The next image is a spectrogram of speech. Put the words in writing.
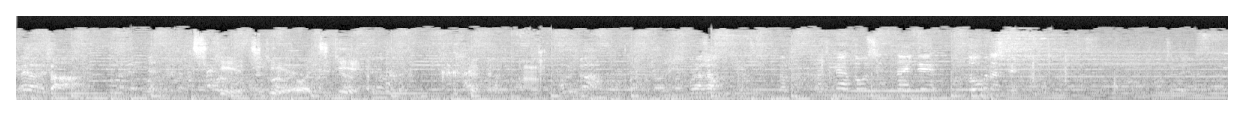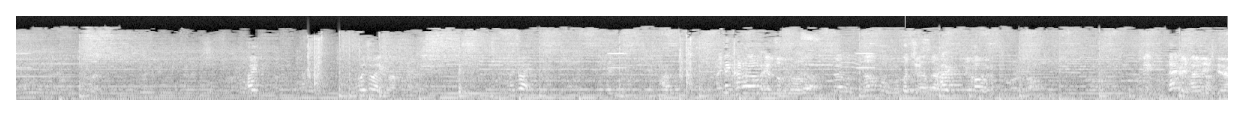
チキチキおいチキ初めは等身大で道具なしではいもう一枚いきますもう一枚で体をちょっとこっちはいライト変えるか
